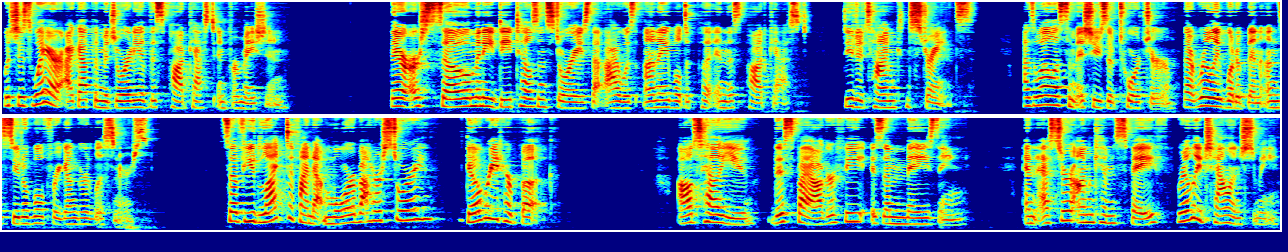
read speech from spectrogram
which is where I got the majority of this podcast information. There are so many details and stories that I was unable to put in this podcast due to time constraints, as well as some issues of torture that really would have been unsuitable for younger listeners. So if you'd like to find out more about her story, go read her book. I'll tell you, this biography is amazing, and Esther An Kim's faith really challenged me.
